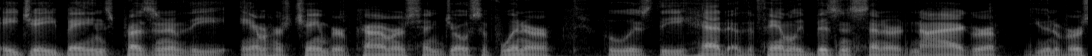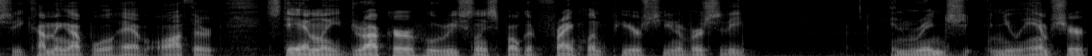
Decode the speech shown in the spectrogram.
A.J. Baines, president of the Amherst Chamber of Commerce, and Joseph Winter, who is the head of the Family Business Center at Niagara University. Coming up, we'll have author Stanley Drucker, who recently spoke at Franklin Pierce University in Rindge, New Hampshire,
